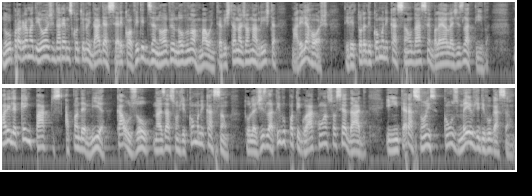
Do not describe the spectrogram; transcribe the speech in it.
No programa de hoje, daremos continuidade à série Covid-19 O Novo Normal, entrevistando a jornalista Marília Rocha, diretora de comunicação da Assembleia Legislativa. Marília, que impactos a pandemia causou nas ações de comunicação do Legislativo Potiguar com a sociedade e interações com os meios de divulgação?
